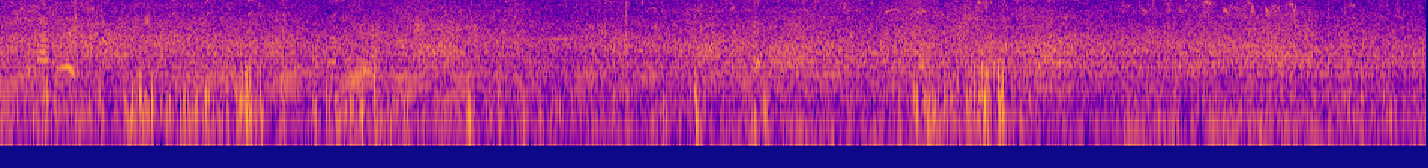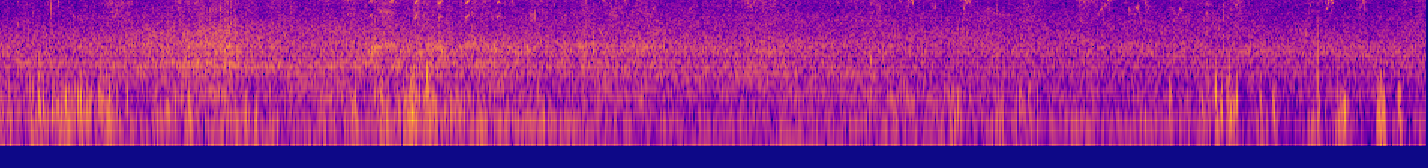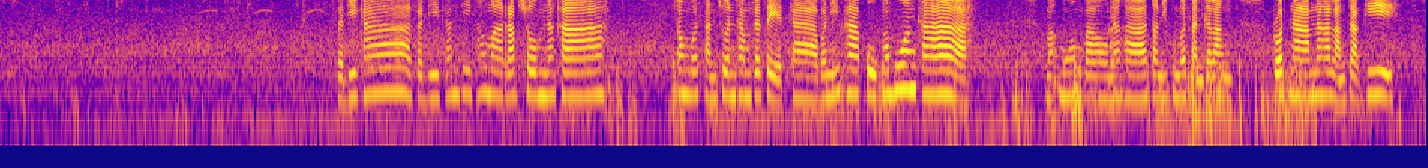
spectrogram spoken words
สวัสดีค่ะ สวัสดีท่านที่เข้ามารับชมนะคะ ช่องวสันต์ชวนทำเกษตรค่ะ วันนี้พาปลูกมะม่วงค่ะ มะม่วงเบานะคะ ตอนนี้คุณวสันต์กำลังรดน้ำนะคะ หลังจากที่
